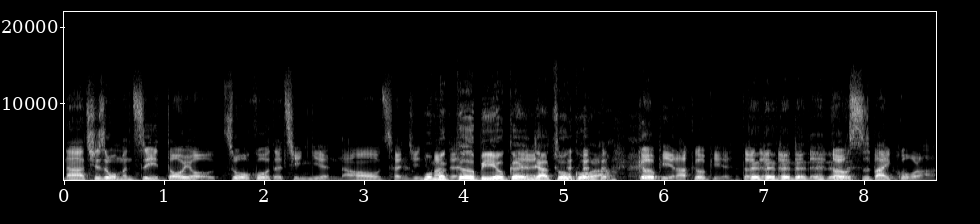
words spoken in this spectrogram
那其实我们自己都有做过的经验，然后曾经我们个别有跟人家做过啦，个别啦，个别，对对对对对，都有失败过啦，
